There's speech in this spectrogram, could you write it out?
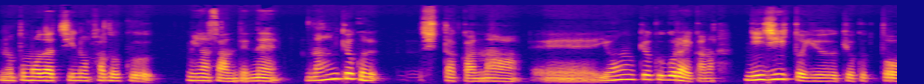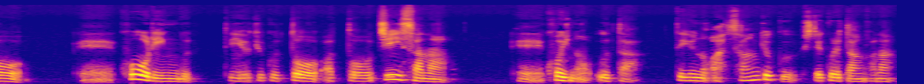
の友達の家族、皆さんでね、何曲したかな、えー、4曲ぐらいかな。虹という曲と、えー、コーリングっていう曲と、あと、小さな、えー、恋の歌っていうの、あ、3曲してくれたんかな。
